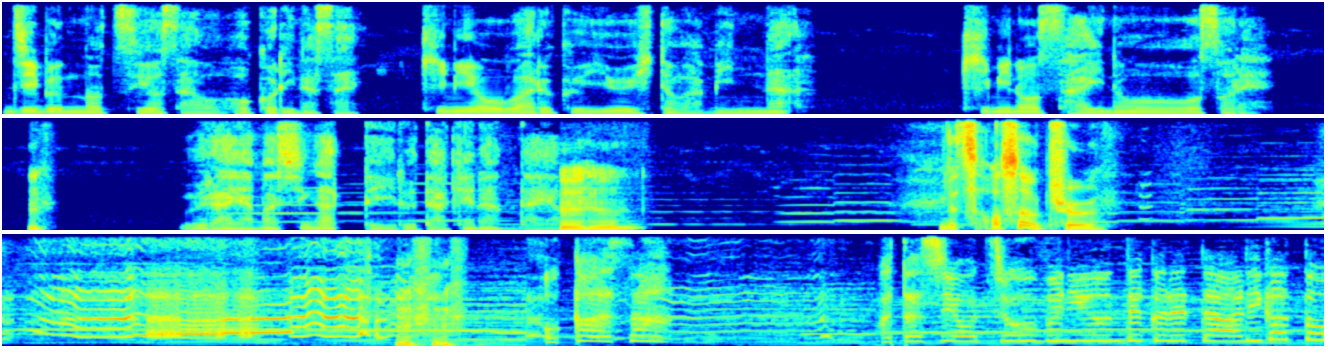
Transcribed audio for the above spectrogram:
自分の強さを誇りなさい。君を悪く言う人はみんな。君の才能を恐れ羨ましがっているだけなんだよ、 Mm-hmm. That's also true. お母さん私を丈夫に産んでくれてありがとう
